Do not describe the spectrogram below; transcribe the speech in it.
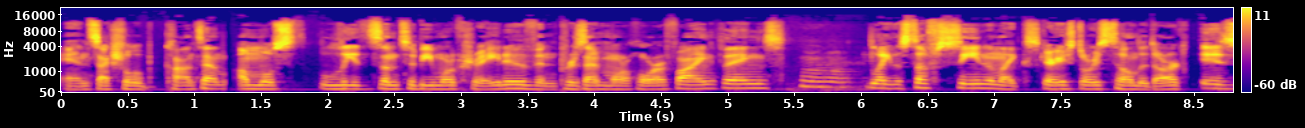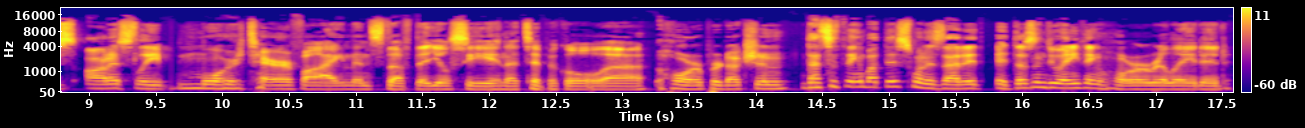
and sexual content almost leads them to be more creative and present more horrifying things. Like the stuff seen in like Scary Stories Tell in the Dark is honestly more terrifying than stuff that you'll see in a typical uh, horror production. That's the thing about this one is that it, it doesn't do anything horror related,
